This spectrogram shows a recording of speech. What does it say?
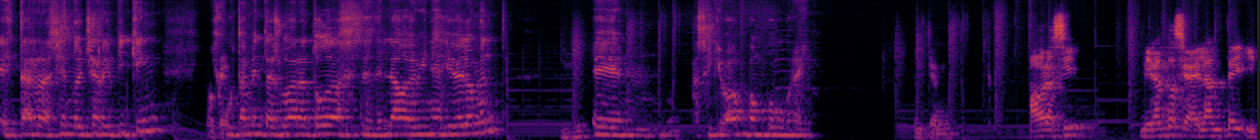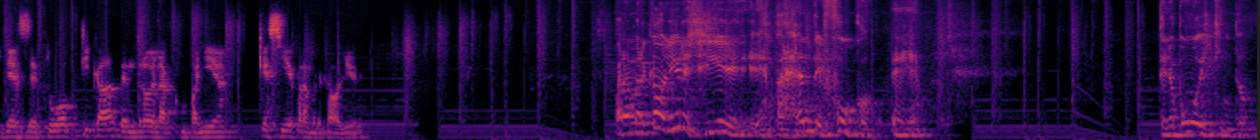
estar haciendo cherry picking y justamente ayudar a todas desde el lado de business development. Eh, así que va, va un poco por ahí. Entiendo. Ahora sí, mirando hacia adelante y desde tu óptica dentro de la compañía, ¿qué sigue para Mercado Libre? Para Mercado Libre sigue para adelante el foco. Eh, te lo pongo distinto.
